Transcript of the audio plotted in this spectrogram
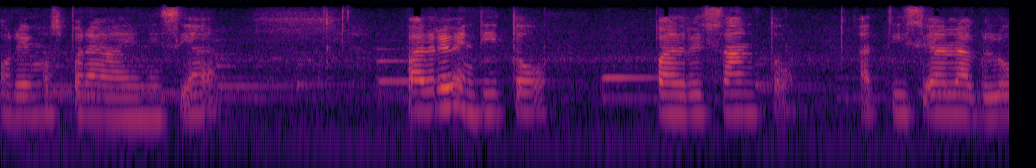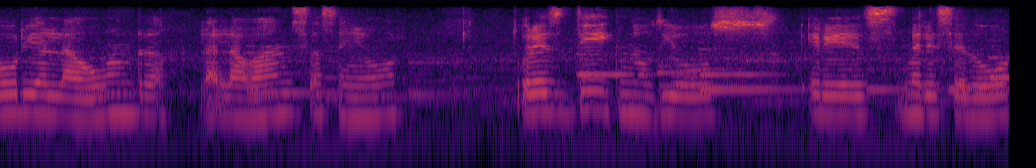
oremos para iniciar. Padre bendito, Padre Santo, a ti sea la gloria, la honra, la alabanza, Señor. Tú eres digno, Dios, eres merecedor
